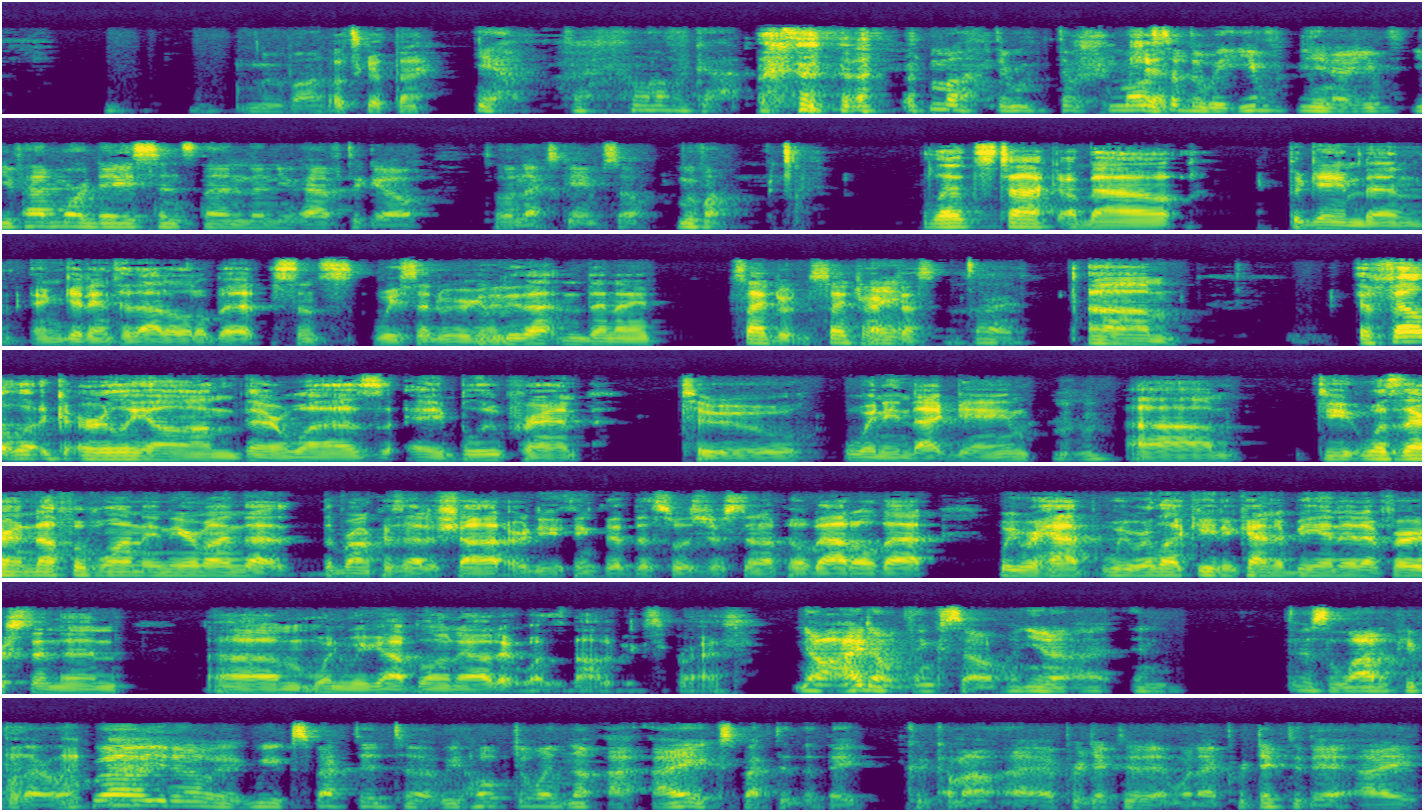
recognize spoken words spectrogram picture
move on. Let's get there. Yeah, for the love of God. Mo- the, the, most Yeah. of the week, you've you know you've you've had more days since then than you have to go to the next game. So move on. Let's talk about the game then and get into that a little bit since we said we were going to do that and then I side sidetracked us. it's all right. Um, it felt like early on there was a blueprint to winning that game. Mhm. Um, do you, was there enough of one in your mind that the Broncos had a shot, or do you think that this was just an uphill battle that we were happy, we were lucky to kind of be in it at first, and then um, when we got blown out, it was not a big surprise. No, I don't think so. You know, I, and there's a lot of people that are like, well, you know, we expected to, we hoped to win. No, I, I expected that they could come out. I, I predicted it. When I predicted it, I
